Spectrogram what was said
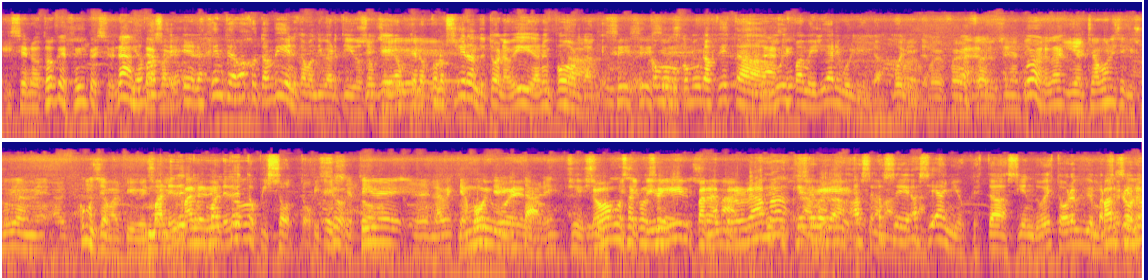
y, y se notó que fue Y impresionante. además porque- eh, la gente de abajo también estaban divertidos, aunque, sí. aunque nos conocieran de toda la vida, no importa. Claro, sí, sí, es como, sí. como una fiesta La muy familiar y muy linda. Muy linda. Fue, fue, fue alucinante. bueno, la- Y el chabón ese que subía, ¿cómo se llama el pibe? Maledetto, Maledetto. Maledetto Pisotto. Ese Pisoto. pibe, eh, la bestia Muy tiene que estar, ¿eh? Sí, sí. Lo vamos a Ese pibe conseguir para el programa. Hace, años que está haciendo esto, ahora vive en Barcelona.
